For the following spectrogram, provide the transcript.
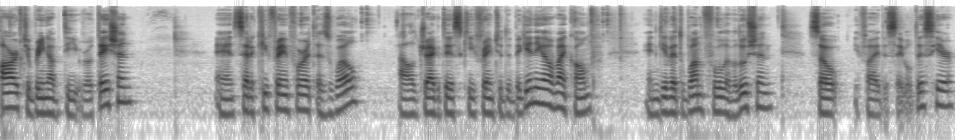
R to bring up the rotation and set a keyframe for it as well. I'll drag this keyframe to the beginning of my comp and give it one full evolution. So if I disable this here,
